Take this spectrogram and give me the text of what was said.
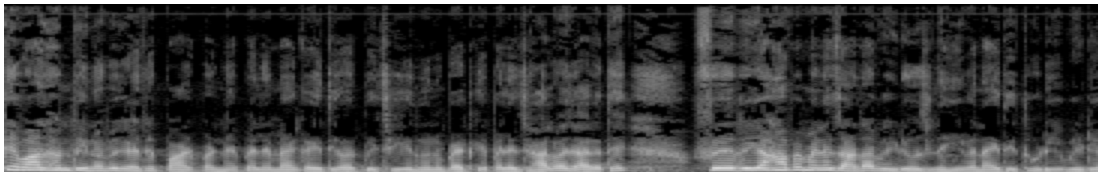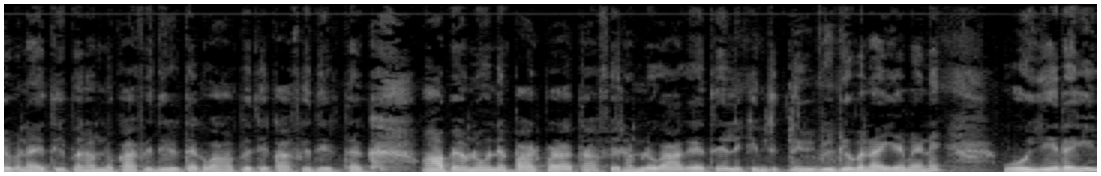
उसके बाद हम तीनों भी गए थे पाठ पढ़ने। पहले मैं गई थी और पीछे ये दोनों बैठ के पहले झाल बजा रहे थे। फिर यहाँ पे मैंने ज़्यादा वीडियोस नहीं बनाई थी, थोड़ी वीडियो बनाई थी, पर हम लोग काफ़ी देर तक वहाँ पे थे, काफ़ी देर तक वहाँ पे हम लोगों ने पाठ पढ़ा था। फिर हम लोग आ गए थे, लेकिन जितनी भी वीडियो बनाई है मैंने, वो ये रही।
